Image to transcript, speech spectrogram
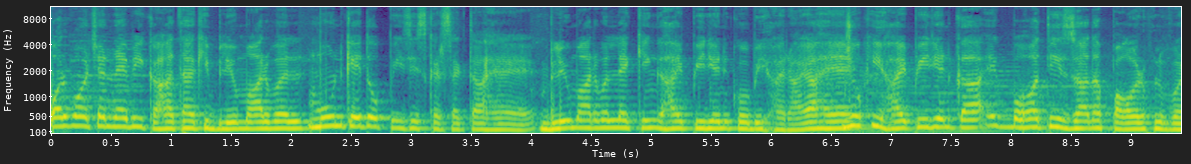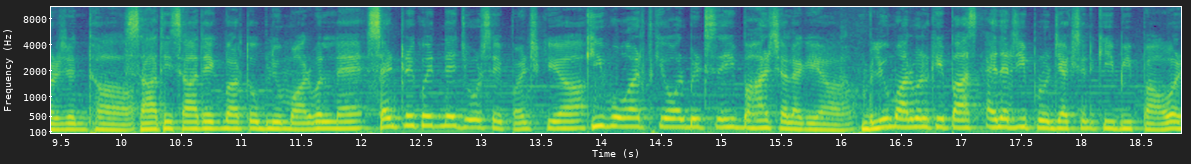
और वॉचर ने भी कहा था कि ब्लू मार्वल मून के दो पीसेस कर सकता है। ब्लू मार्वल ने किंग हाइपीरियन को भी हराया है, जो कि हाइपीरियन का एक बहुत ही ज़्यादा पावरफुल वर्जन था। साथ ही साथ एक बार तो ब्लू मार्वल ने सेंट्री को इतने ज़ोर से पंच किया कि वो अर्थ के ऑर्बिट से ही बाहर चला गया। ब्लू मार्वल के पास एनर्जी प्रोजेक्शन की भी पावर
